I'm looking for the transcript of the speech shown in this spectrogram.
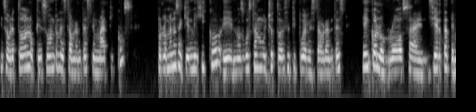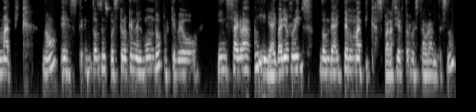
y sobre todo lo que son restaurantes temáticos. Por lo menos aquí en México eh, nos gustan mucho todo ese tipo de restaurantes en color rosa, en cierta temática, ¿no? Este, entonces, pues creo que en el mundo, porque veo Instagram y hay varios reels donde hay temáticas para ciertos restaurantes, ¿no?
